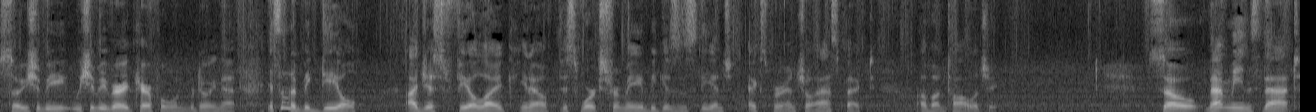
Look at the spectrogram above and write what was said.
So you should be, we should be very careful when we're doing that. It's not a big deal. I just feel like you know this works for me because it's the experiential aspect of ontology. So that means that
